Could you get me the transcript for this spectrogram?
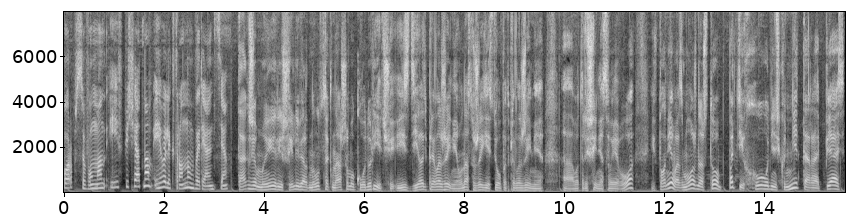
Forbes Woman и в печатном, и в электронном варианте. Также мы решили вернуться к нашему коду речи и сделать приложение. У нас уже есть опыт приложения, а, вот решения своего. И вполне возможно, что потихонечку, не торопясь,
